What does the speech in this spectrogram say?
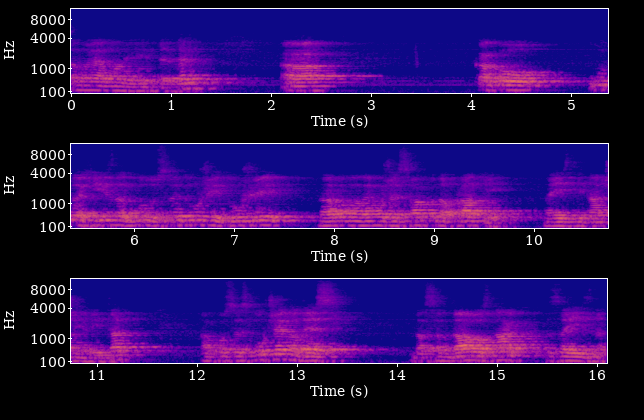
Samo jedan mali detalj. A, kako udah i izdah budu sve duži i duži, naravno ne može svako da prati na isti način ritam. Ako se slučajno desi da sam dao znak za izdah,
